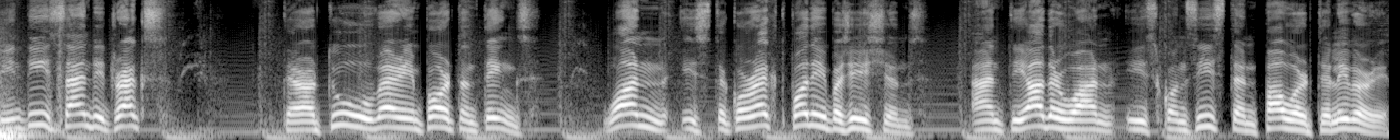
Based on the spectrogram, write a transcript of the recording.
In these sandy tracks there are two very important things. One is the correct body positions and the other one is consistent power delivery.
